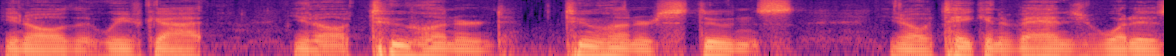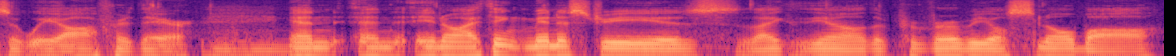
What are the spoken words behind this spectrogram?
you know, that we've got, you know, 200, 200 students you know, taking advantage of what it is that we offer there. Mm-hmm. And and you know, I think ministry is like you know the proverbial snowball.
